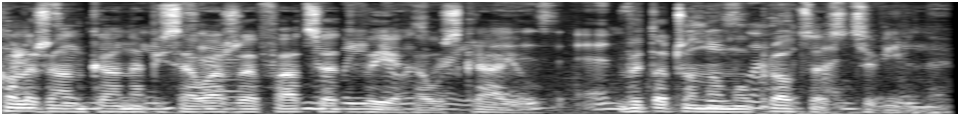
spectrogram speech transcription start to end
Koleżanka napisała, że facet wyjechał z kraju. Wytoczono mu proces cywilny.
